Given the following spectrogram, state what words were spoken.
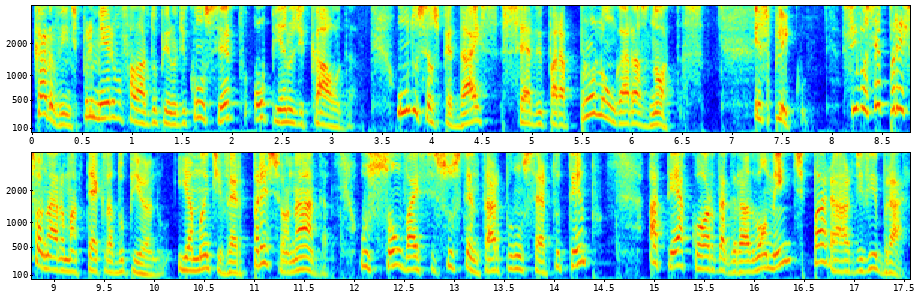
Caro ouvinte, primeiro vou falar do piano de concerto ou piano de cauda. Um dos seus pedais serve para prolongar as notas. Explico. Se você pressionar uma tecla do piano e a mantiver pressionada, o som vai se sustentar por um certo tempo até a corda gradualmente parar de vibrar.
